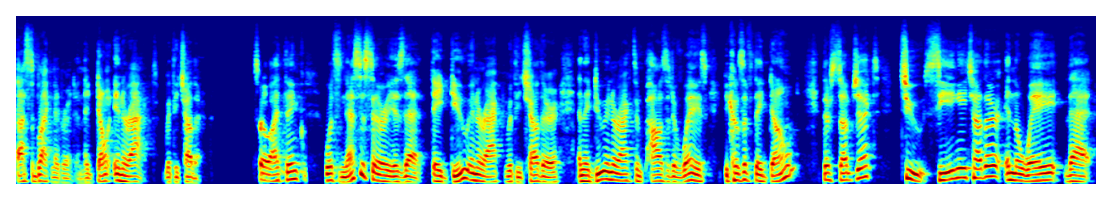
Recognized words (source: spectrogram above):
that's the black neighborhood, and they don't interact with each other. So I think what's necessary is that they do interact with each other and they do interact in positive ways because if they don't, they're subject to seeing each other in the way that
